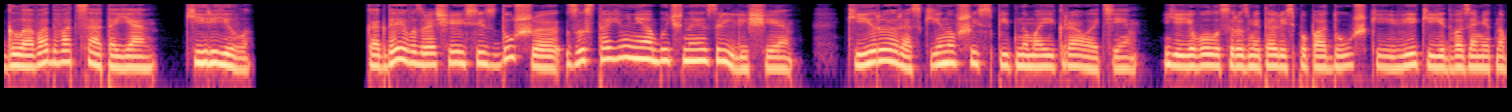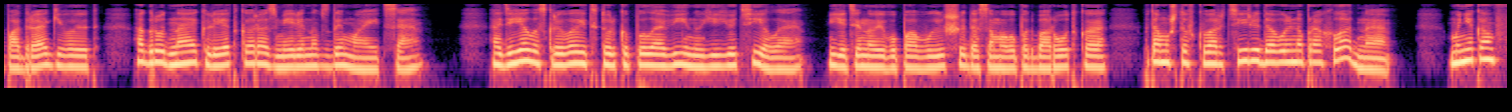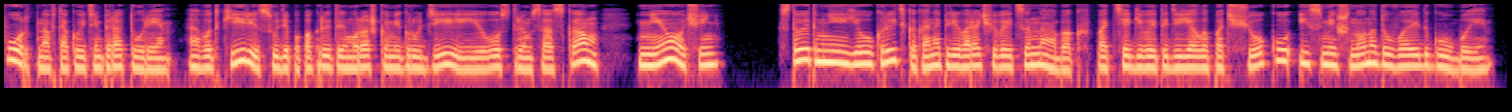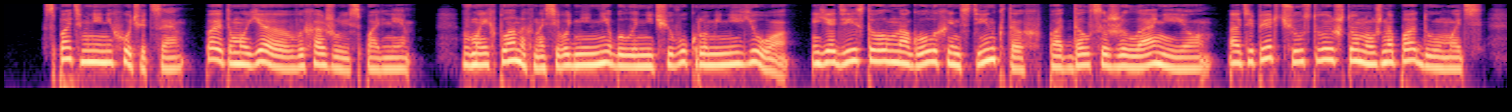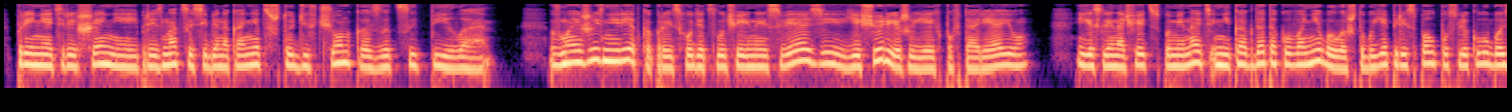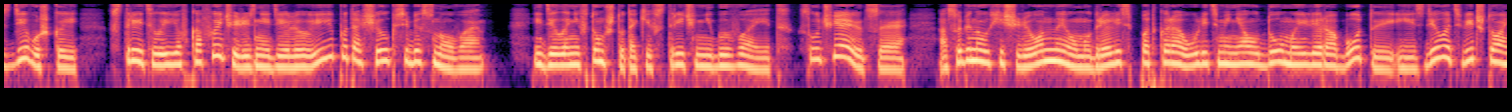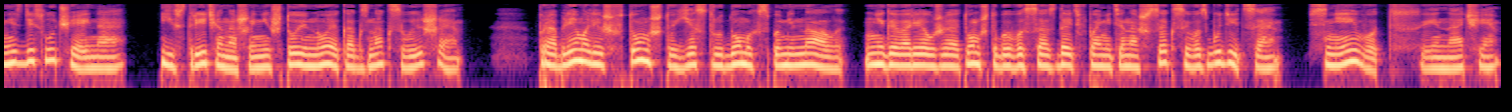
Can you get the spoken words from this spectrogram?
Глава 20. Кирилл. Когда я возвращаюсь из душа, застаю необычное зрелище. Кира, раскинувшись, спит на моей кровати. Ее волосы разметались по подушке, веки едва заметно подрагивают, а грудная клетка размеренно вздымается. Одеяло скрывает только половину ее тела. Я тяну его повыше, до самого подбородка, потому что в квартире довольно прохладно, мне комфортно в такой температуре, а вот Кире, судя по покрытой мурашками груди и острым соскам, не очень. Стоит мне ее укрыть, как она переворачивается на бок, подтягивает одеяло под щеку и смешно надувает губы. Спать мне не хочется, поэтому я выхожу из спальни. В моих планах на сегодня не было ничего, кроме нее, я действовал на голых инстинктах, поддался желанию, а теперь чувствую, что нужно подумать, принять решение и признаться себе наконец, что девчонка зацепила. В моей жизни редко происходят случайные связи, еще реже я их повторяю. Если начать вспоминать, никогда такого не было, чтобы я переспал после клуба с девушкой, встретил ее в кафе через неделю и потащил к себе снова. И дело не в том, что таких встреч не бывает. Случаются. Особенно ухищренные умудрялись подкараулить меня у дома или работы и сделать вид, что они здесь случайно. И встреча наша не что иное, как знак свыше. Проблема лишь в том, что я с трудом их вспоминала, не говоря уже о том, чтобы воссоздать в памяти наш секс и возбудиться. С ней вот иначе.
